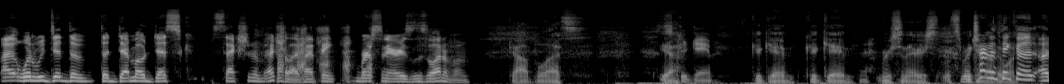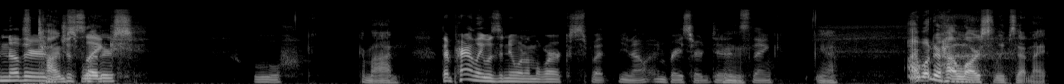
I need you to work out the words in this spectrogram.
I, when we did the the demo disc section of Extra Life. I think Mercenaries was one of them. God bless. It's Yeah, a good game. Good game. Good game. Yeah. Mercenaries. Let's make. I'm trying to think one. of another Time just Splitters. like. Ooh, Come on. there apparently was a new one on the works, but you know, Embracer did Hmm. its thing. Yeah. I wonder how Lars sleeps at night.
